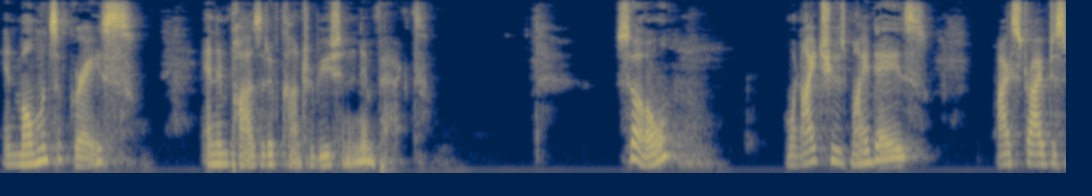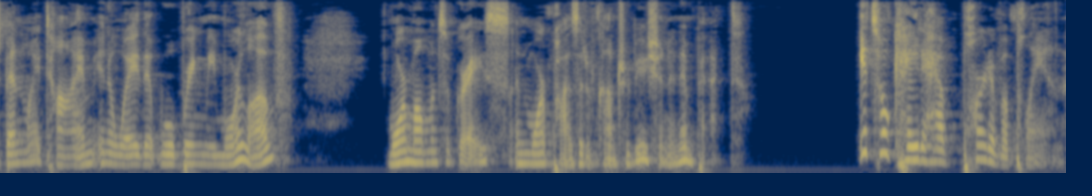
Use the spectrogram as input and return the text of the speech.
in moments of grace, and in positive contribution and impact. So, when I choose my days, I strive to spend my time in a way that will bring me more love, more moments of grace, and more positive contribution and impact. It's okay to have part of a plan.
